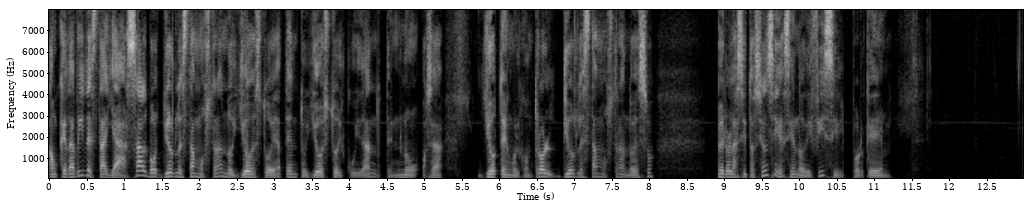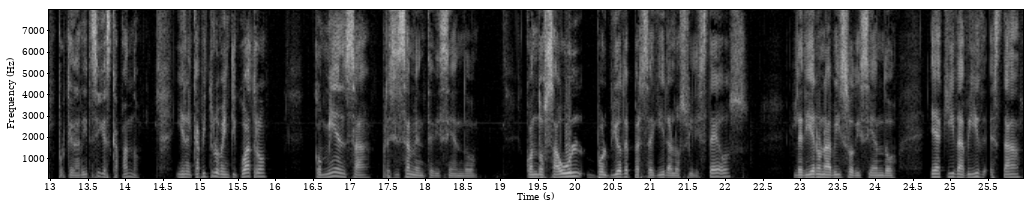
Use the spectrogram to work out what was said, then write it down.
aunque David está ya a salvo, Dios le está mostrando, yo estoy atento, yo estoy cuidándote, no, o sea, yo tengo el control, Dios le está mostrando eso, pero la situación sigue siendo difícil porque porque David sigue escapando. Y en el capítulo 24 comienza precisamente diciendo, cuando Saúl volvió de perseguir a los filisteos, le dieron aviso diciendo, He aquí David está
